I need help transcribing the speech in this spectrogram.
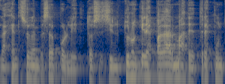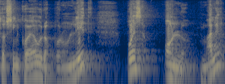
la gente suele empezar por lead. Entonces, si tú no quieres pagar más de 3.5 euros por un lead, pues ponlo, ¿vale?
